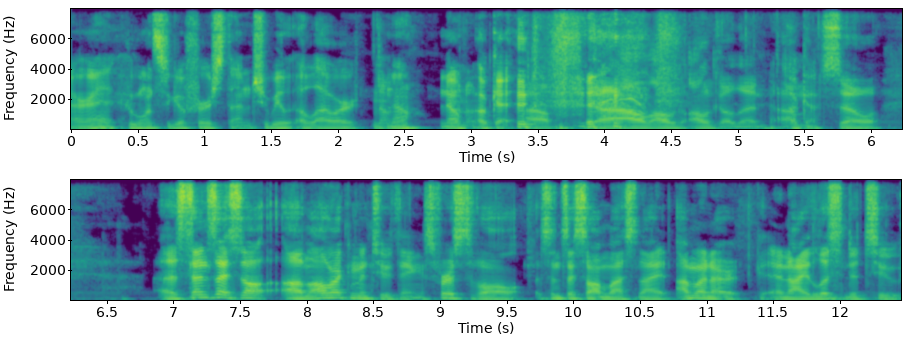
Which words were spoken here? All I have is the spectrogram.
All right. Who wants to go first then? Should we allow our? No. No. No. No, no. Okay. um, I'll, I'll, I'll go then. Um, Okay. So, uh, since I saw, um, I'll recommend two things. First of all, since I saw him last night, I'm gonna and I listened to.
